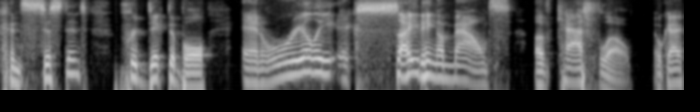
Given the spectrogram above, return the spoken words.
consistent predictable and really exciting amounts of cash flow. Okay.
